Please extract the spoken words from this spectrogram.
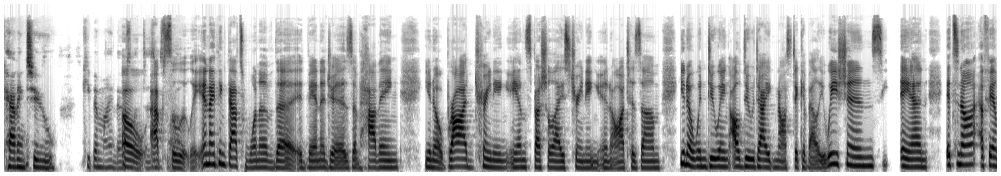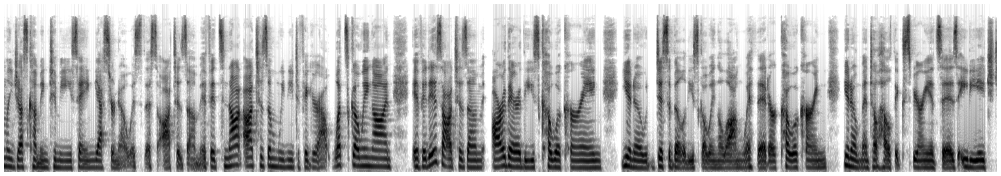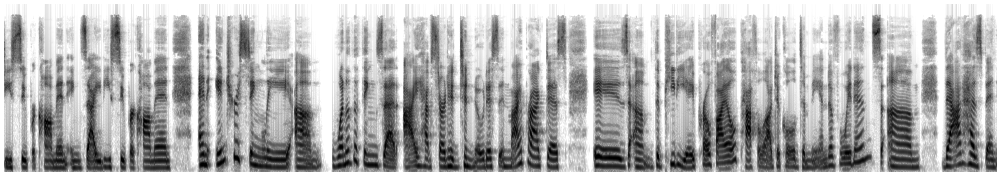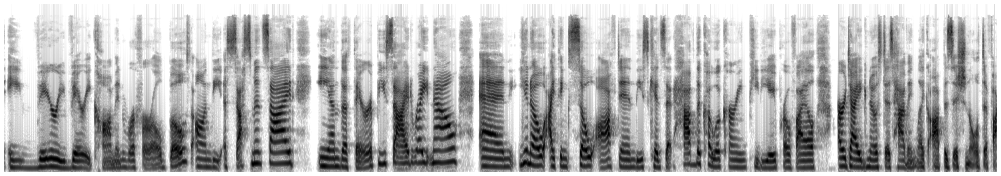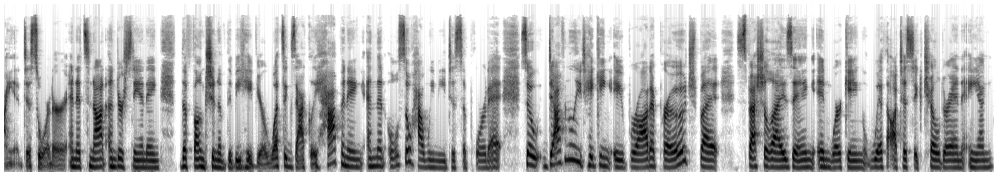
having to keep in mind those oh absolutely well. and i think that's one of the advantages of having you know broad training and specialized training in autism you know when doing i'll do diagnostic evaluations and it's not a family just coming to me saying yes or no, is this autism? If it's not autism, we need to figure out what's going on. If it is autism, are there these co occurring, you know, disabilities going along with it or co occurring, you know, mental health experiences? ADHD super common, anxiety super common. And interestingly, um, one of the things that I have started to notice in my practice is um, the PDA profile, pathological demand avoidance. Um, that has been a very, very common referral, both on the assessment side and the therapy side right now. And, you know, I think so often these kids that have the co occurring PDA profile are diagnosed as having like oppositional defiant disorder. And it's not understanding the function of the behavior, what's exactly happening happening and then also how we need to support it. So, definitely taking a broad approach, but specializing in working with autistic children and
